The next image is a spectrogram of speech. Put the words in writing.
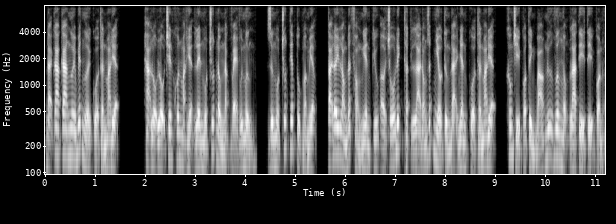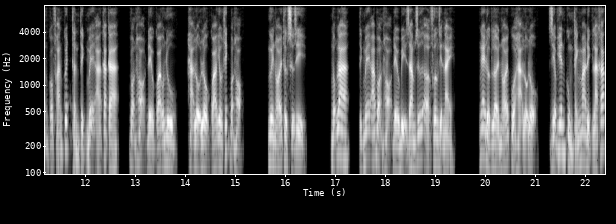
Đại ca ca ngươi biết người của thần ma điện? Hạ lộ lộ trên khuôn mặt hiện lên một chút nồng nặc vẻ vui mừng, dừng một chút tiếp tục mở miệng tại đây lòng đất phòng nghiên cứu ở chỗ đích thật là đóng rất nhiều từng đại nhân của thần ma điện, không chỉ có tình báo nữ vương ngọc la tỷ tỷ còn có phán quyết thần tịch mẹ á ca ca, bọn họ đều quá ôn nhu, hạ lộ lộ quá yêu thích bọn họ. Ngươi nói thực sự gì? Ngọc la, tịch mễ á bọn họ đều bị giam giữ ở phương diện này. Nghe được lời nói của hạ lộ lộ, diệp hiên cùng thánh ma địch la khắc,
